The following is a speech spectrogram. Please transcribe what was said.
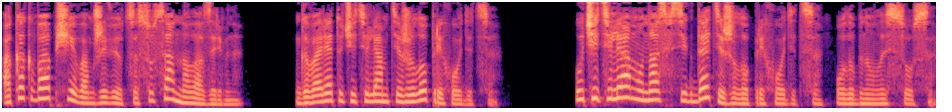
А как вообще вам живется, Сусанна Лазаревна? Говорят, учителям тяжело приходится. Учителям у нас всегда тяжело приходится, улыбнулась Суса.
